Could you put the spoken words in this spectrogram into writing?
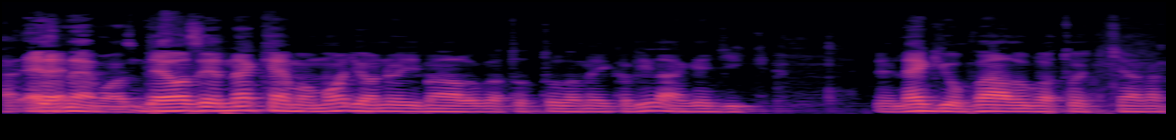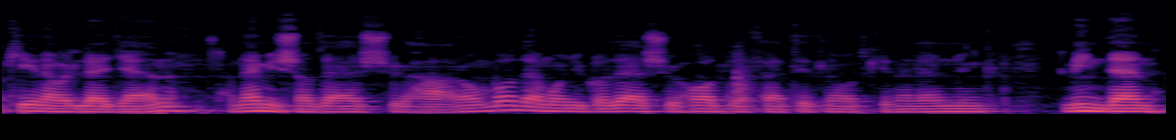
Hát ez de, nem az. De azért nekem a magyar női válogatottól, amelyik a világ egyik legjobb válogatottjának kéne, hogy legyen, ha nem is az első háromba, de mondjuk az első hatba feltétlenül ott kéne lennünk minden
